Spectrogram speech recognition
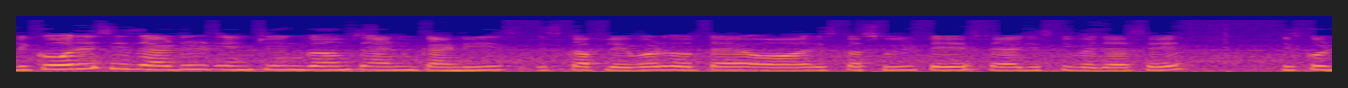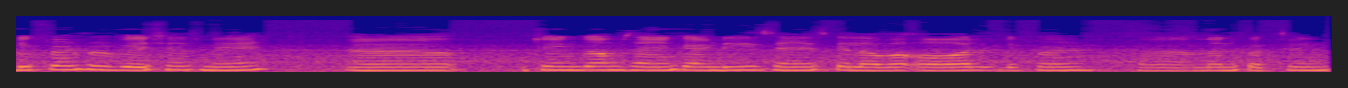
Liquorice is added in chewing gums and candies इसका फ्लेवर होता है और इसका स्वीट टेस्ट है जिसकी वजह से इसको डिफरेंट प्रिपरेशन में च्विंग गम्स हैं कैंडीज़ हैं, इसके अलावा और डिफरेंट मैनुफैक्चरिंग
